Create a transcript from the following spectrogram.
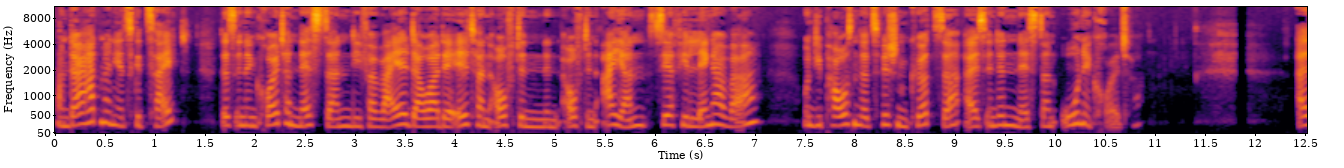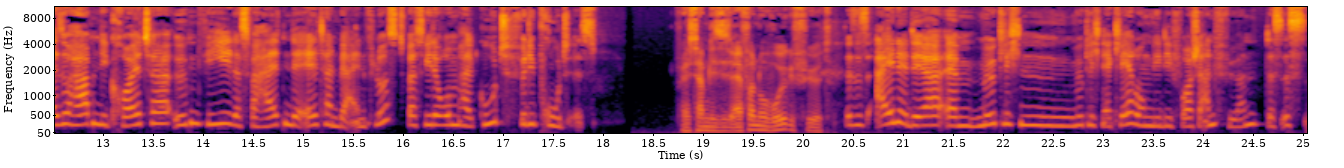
Und da hat man jetzt gezeigt, dass in den Kräuternestern die Verweildauer der Eltern auf den, auf den Eiern sehr viel länger war und die Pausen dazwischen kürzer als in den Nestern ohne Kräuter. Also haben die Kräuter irgendwie das Verhalten der Eltern beeinflusst, was wiederum halt gut für die Brut ist. Vielleicht haben die sich einfach nur wohlgefühlt. Das ist eine der ähm, möglichen, möglichen Erklärungen, die die Forscher anführen. Das ist,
